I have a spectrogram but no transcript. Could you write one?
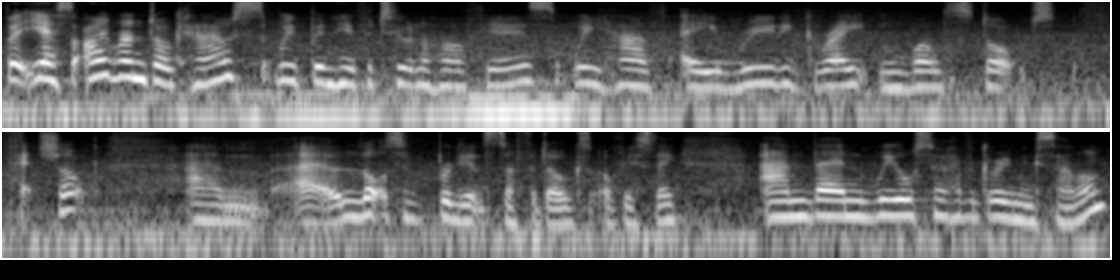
But yes, I run Dog House. We've been here for two and a half years. We have a really great and well stocked pet shop. Um, uh, lots of brilliant stuff for dogs, obviously. And then we also have a grooming salon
